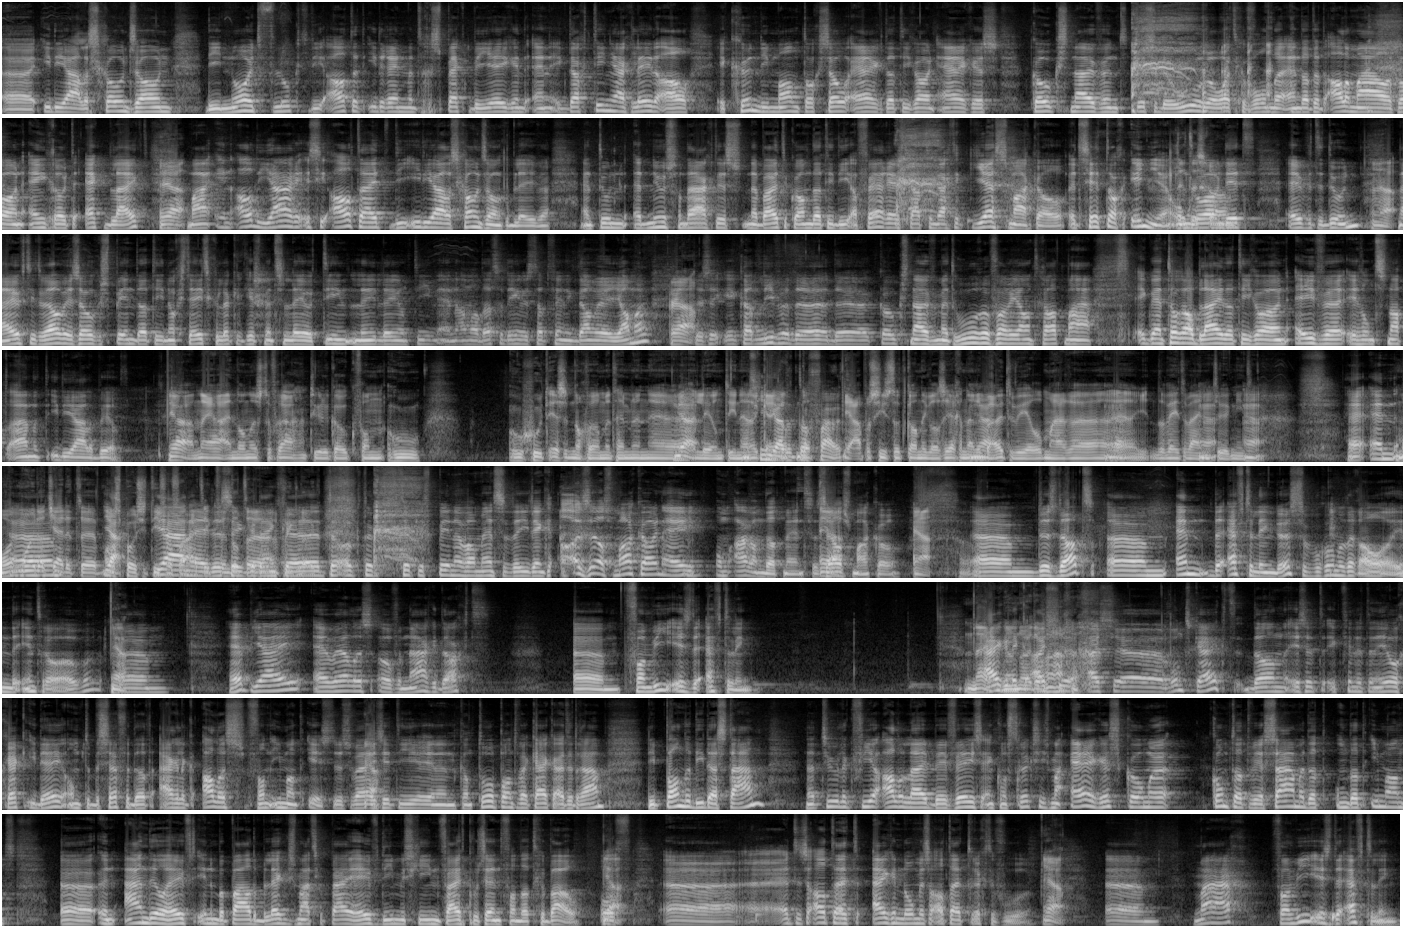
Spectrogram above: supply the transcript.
eh, ideale schoonzoon die nooit vloekt, die altijd iedereen met respect bejegent. En ik dacht tien jaar geleden al, ik gun die man toch zo erg dat hij gewoon ergens kooksnuivend tussen de hoeren wordt gevonden en dat het allemaal gewoon één grote act blijkt. Ja. Maar in al die jaren is hij altijd die ideale schoonzoon gebleven. En toen het nieuws vandaag dus naar buiten kwam dat hij die affaire heeft gehad, toen dacht ik, yes Marco, het zit toch in je om gewoon- dit even te doen. Ja. Nou heeft hij het wel weer zo gespind dat hij nog steeds gelukkig is met zijn Leontien, Le- Leontien en allemaal dat soort dingen. Dus dat vind ik dan weer jammer. Ja. Dus ik, ik had liever de, de kooksnuiven met hoeren variant gehad. Maar ik ben toch al blij dat hij gewoon even is ontsnapt aan het ideale beeld. Ja, nou ja, en dan is de vraag natuurlijk ook van hoe, hoe goed is het nog wel met hem en eh Ja, Leontine. misschien Kijk, gaat dat- het toch fout. Ja, precies, dat kan hij wel zeggen naar Ja. de buitenwereld, maar eh, Ja. dat weten wij natuurlijk niet. Eh, En, Mooi, mooi dat ehm, jij dit eh, als positief ja, ervaart. nee, ik dus vind ik dat, eh, denk ik eh, te- ook stukjes spinnen van mensen die denken, oh, zelfs Marco. Nee, omarm dat mensen, zelfs Marco. Ja. Ehm, dus dat. Ehm, en de Efteling dus. We begonnen er al in de intro over. Ja. Heb jij er wel eens over nagedacht? van wie is de Efteling? Nee, Eigenlijk, als je, als je rondkijkt, dan is het, ik vind het een heel gek idee om te beseffen dat eigenlijk alles van iemand is. Dus wij Ja. zitten hier in een kantoorpand, wij kijken uit het raam. Die panden die daar staan, natuurlijk via allerlei BV's en constructies, maar ergens komen, komt dat weer samen dat, omdat iemand eh, een aandeel heeft in een bepaalde beleggingsmaatschappij, heeft die misschien 5% van dat gebouw. Ja. Of eh, het is altijd, eigendom is altijd terug te voeren. Ja, Ehm, maar van wie is de Efteling?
